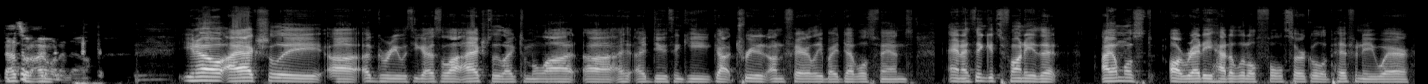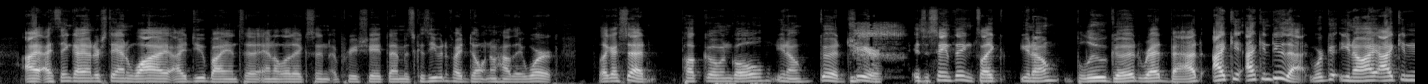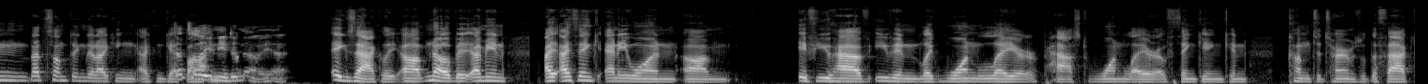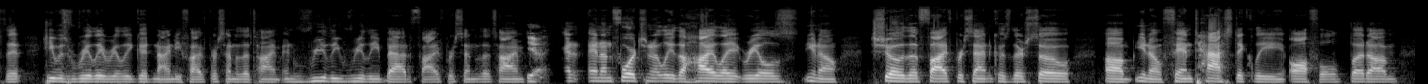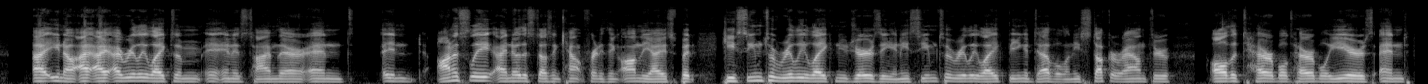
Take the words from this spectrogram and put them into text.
That's what I want to know. You know, I actually uh, agree with you guys a lot. I actually liked him a lot. Uh, I, I do think he got treated unfairly by Devils fans, and I think it's funny that I almost already had a little full circle epiphany where I, I think I understand why I do buy into analytics and appreciate them. Is because even if I don't know how they work, like I said, puck go and goal, you know, good, cheer. it's the same thing. It's like, you know, blue good, red bad. I can I can do that. We're good, you know, I, I can that's something that I can I can get That's behind. all you need to know. Yeah. Exactly. Um, no, but I mean, I, I think anyone, um, if you have even like one layer past one layer of thinking, can come to terms with the fact that he was really, really good 95% of the time and really, really bad 5% of the time. Yeah. And, and unfortunately, the highlight reels, you know, show the 5% because they're so, um, you know, fantastically awful. But, um, I, you know, I, I really liked him in, in his time there. And, and honestly, I know this doesn't count for anything on the ice, but he seemed to really like New Jersey and he seemed to really like being a devil and he stuck around through all the terrible, terrible years. And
